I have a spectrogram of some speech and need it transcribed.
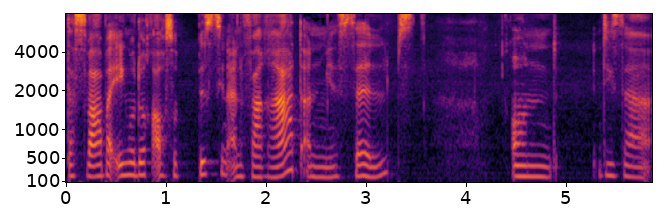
das war aber irgendwo doch auch so ein bisschen ein Verrat an mir selbst. Und dieser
